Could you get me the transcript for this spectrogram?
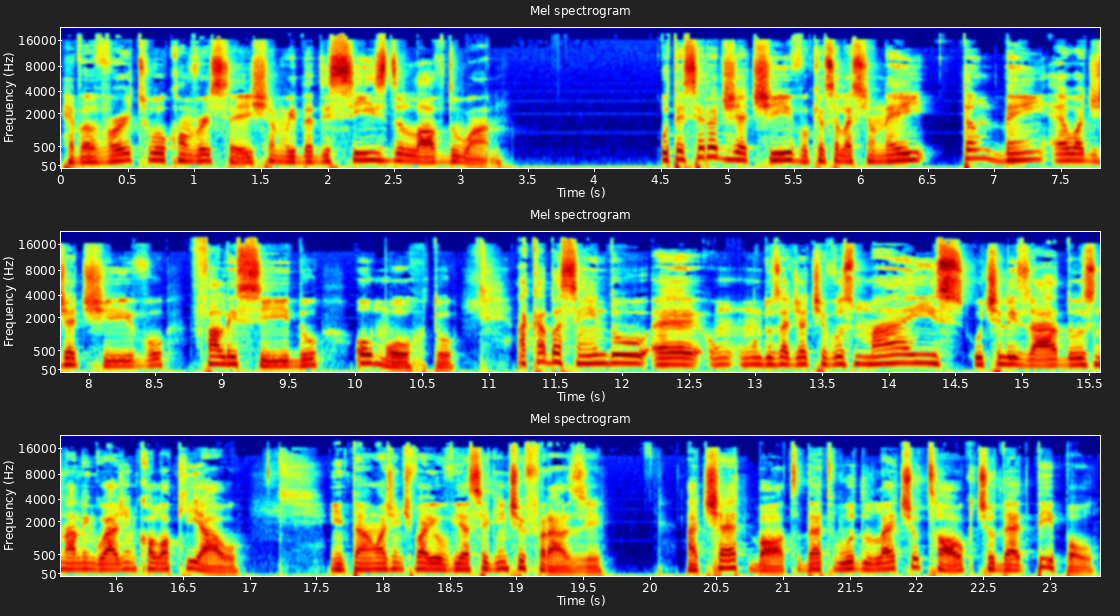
Have a virtual conversation with a deceased loved one. O terceiro adjetivo que eu selecionei também é o adjetivo falecido ou morto. Acaba sendo é, um, um dos adjetivos mais utilizados na linguagem coloquial. Então a gente vai ouvir a seguinte frase: A chatbot that would let you talk to dead people.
